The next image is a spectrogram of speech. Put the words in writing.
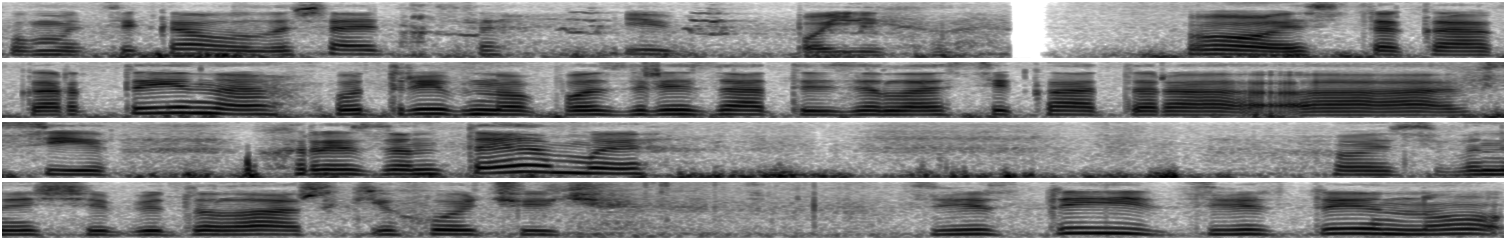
Кому цікаво, лишайтеся і поїхали. Ось така картина. Потрібно позрізати взяла сікатора всі хризантеми. Ось вони ще бідолашки хочуть цвісти і цвісти. Ну,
